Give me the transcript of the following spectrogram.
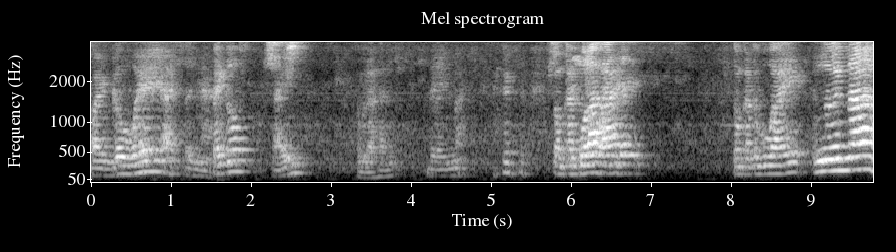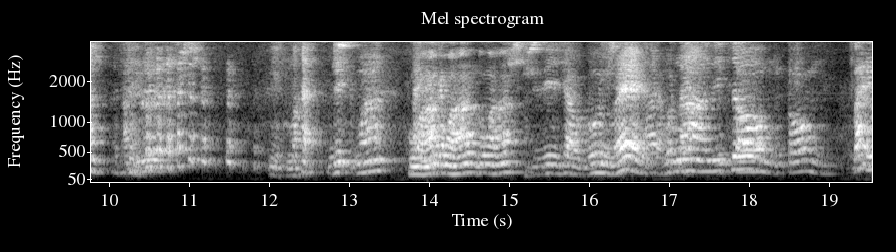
pagawe aslinya. Tego, Ay, keberatan. dari mah. Tongkat Bola kan. Tongkat tubuh wae. Ngeunah. Nikmat. Nikmat. Kumaha, kumaha, kumaha. Di sabun we, sabun nah liso. Tong, bye.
